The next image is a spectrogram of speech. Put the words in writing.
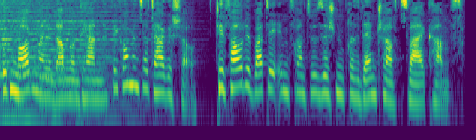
Guten Morgen, meine Damen und Herren. Willkommen zur Tagesschau. TV-Debatte im französischen Präsidentschaftswahlkampf.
